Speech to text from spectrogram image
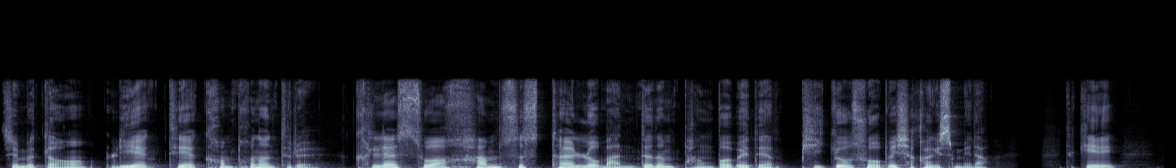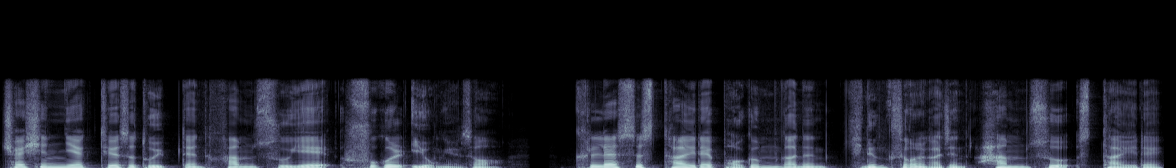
지금부터 React의 component를 클래스와 함수 스타일로 만드는 방법에 대한 비교 수업을 시작하겠습니다. 특히 최신 React에서 도입된 함수의 hook을 이용해서 클래스 스타일에 버금가는 기능성을 가진 함수 스타일의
